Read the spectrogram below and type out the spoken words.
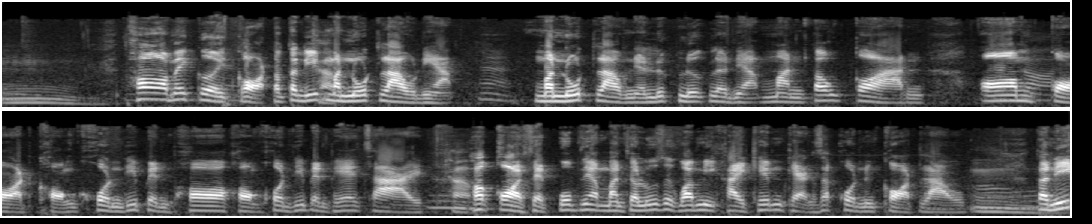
อืมพ่อไม่เคยกอดแล้วตอนนี้ครับ มนุษย์เราเนี่ย อะ มนุษย์เราเนี่ยลึกๆเลยเนี่ยมันต้องการ อ้อมกอดของคนที่เป็นพ่อของคนที่เป็นเพศชาย ครับ พอกอดเสร็จปุ๊บเนี่ยมันจะรู้สึกว่ามีใครเข้มแข็งสักคนหนึ่งกอดเรา อืม ตอนนี้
